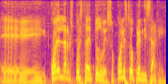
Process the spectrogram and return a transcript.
eh, ¿cuál es la respuesta de todo eso? ¿Cuál es tu aprendizaje?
